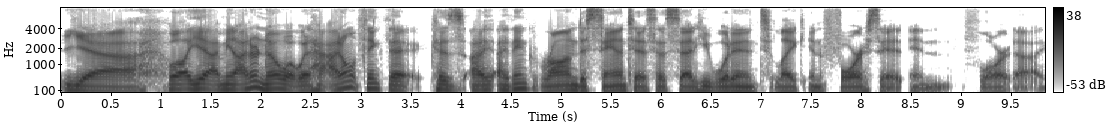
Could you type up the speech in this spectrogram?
Yeah. Well, yeah. I mean, I don't know what would. Ha- I don't think that because I I think Ron DeSantis has said he wouldn't like enforce it in Florida. I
